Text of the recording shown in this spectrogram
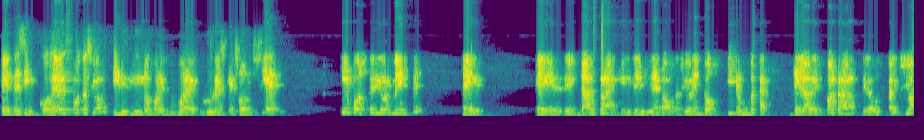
Es decir, coger esa votación y dividirlo por el número de curules, que son siete. Y posteriormente, eh, eh, eh, dar un es dividir esa votación en dos. Y el umbral de la vez pasada, de la última elección,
